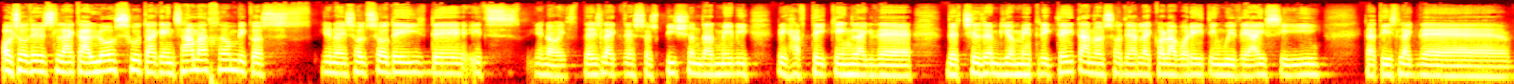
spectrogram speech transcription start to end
Also, there's like a lawsuit against Amazon because you know it's also they they it's you know it's, there's like the suspicion that maybe they have taken like the the children biometric data and also they're like collaborating with the ICE that is like the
